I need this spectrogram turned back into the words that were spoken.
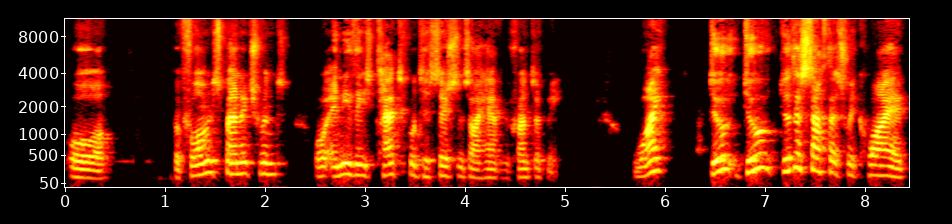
or performance management or any of these tactical decisions I have in front of me. Why do do do the stuff that's required,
